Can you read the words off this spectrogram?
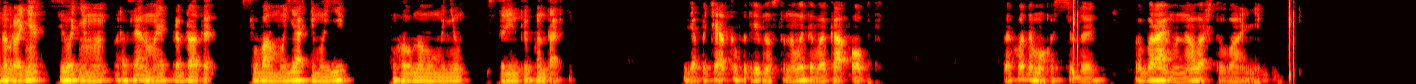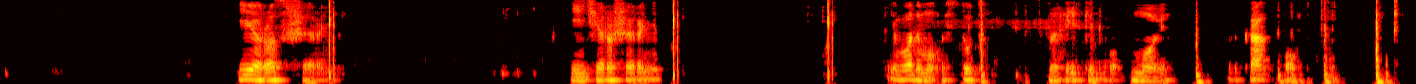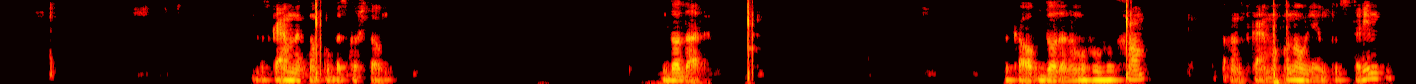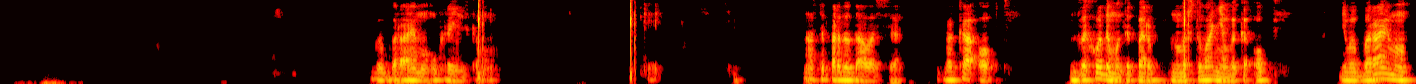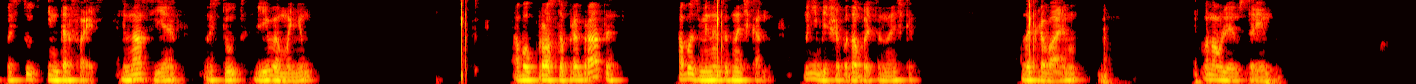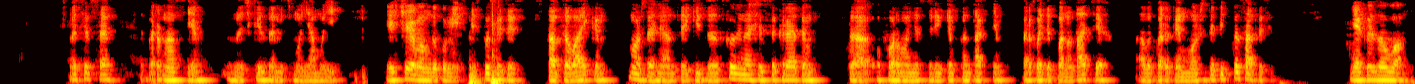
Доброго дня! Сьогодні ми розглянемо, як прибрати слова моя і мої у головному меню сторінки ВКонтакті. Для початку потрібно встановити Opt. Заходимо ось сюди, вибираємо налаштування. І розширення. Інші розширення. І вводимо ось тут на англійській мові. ВК Opt. Натискаємо на кнопку безкоштовно. Додати. ВК Opt додано в Google Chrome. Тепер натискаємо оновлюємо тут сторінку. Вибираємо українська мова. Окей. У нас тепер додалося VK Opt. Заходимо тепер в налаштування VK Opt і вибираємо ось тут інтерфейс. І в нас є ось тут ліве меню. Або просто прибрати, або змінити значками. Мені більше подобаються значки. Закриваємо. Оновлюємо сторінку. Ось і все. Тепер у нас є значки замість моя моїй. Якщо я вам допоміг, підписуйтесь, ставте лайки, можете глянути якісь додаткові наші секрети та оформлення сторінки ВКонтакті. Переходьте по анотаціях, але перед тим можете підписатися. Дякую за увагу!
